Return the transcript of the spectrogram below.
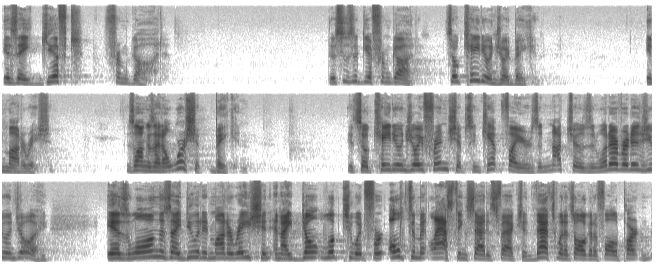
is a gift from God. This is a gift from God. It's okay to enjoy bacon in moderation, as long as I don't worship bacon. It's okay to enjoy friendships and campfires and nachos and whatever it is you enjoy, as long as I do it in moderation and I don't look to it for ultimate lasting satisfaction. That's when it's all going to fall apart and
